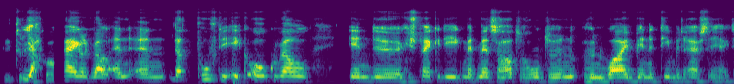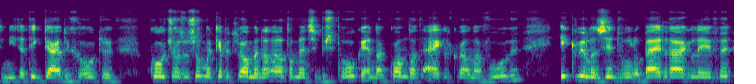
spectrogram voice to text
Die terugkomen. Ja, eigenlijk wel. En, en dat proefde ik ook wel in de gesprekken die ik met mensen had rond hun, hun why binnen teambedrijfstrajecten. Niet dat ik daar de grote coach was of zo, maar ik heb het wel met een aantal mensen besproken en dan kwam dat eigenlijk wel naar voren. Ik wil een zinvolle bijdrage leveren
